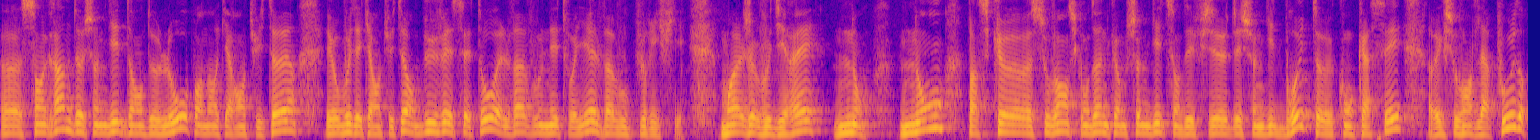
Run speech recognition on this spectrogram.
100 euh, grammes de shungite dans de l'eau pendant 48 heures, et au bout des 48 heures, buvez cette eau, elle va vous nettoyer, elle va vous purifier. Moi, je vous dirais non. Non, parce que souvent, ce qu'on donne comme shungite sont des, des shungites brutes, concassés, avec souvent de la poudre,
